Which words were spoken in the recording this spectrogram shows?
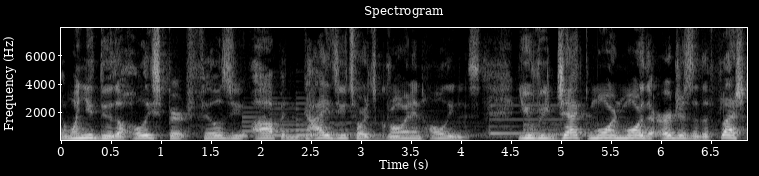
And when you do, the Holy Spirit fills you up and guides you towards growing in holiness. You reject more and more the urges of the flesh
